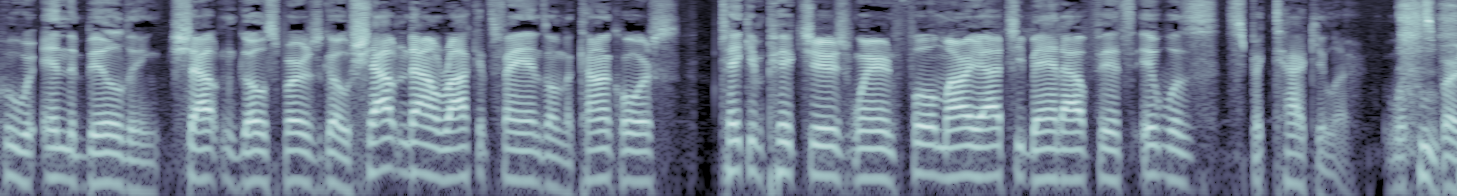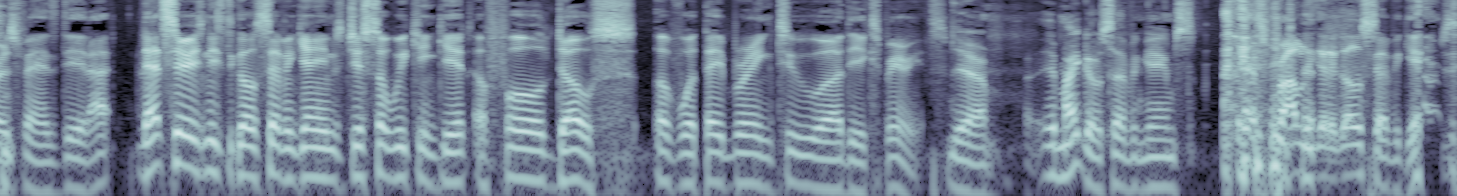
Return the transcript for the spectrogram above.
who were in the building shouting "Go Spurs, go!" shouting down Rockets fans on the concourse, taking pictures, wearing full mariachi band outfits. It was spectacular what the Spurs fans did. I, that series needs to go seven games just so we can get a full dose of what they bring to uh, the experience. Yeah. It might go seven games. It's probably going to go seven games.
